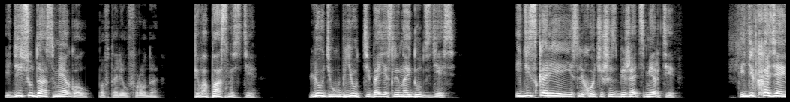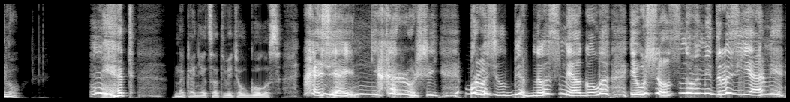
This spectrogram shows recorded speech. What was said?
«Иди сюда, Смегол!» — повторил Фродо. «Ты в опасности! Люди убьют тебя, если найдут здесь! Иди скорее, если хочешь избежать смерти! Иди к хозяину!» «Нет!» Наконец ответил голос. «Хозяин нехороший, бросил бедного Смягула и ушел с новыми друзьями.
